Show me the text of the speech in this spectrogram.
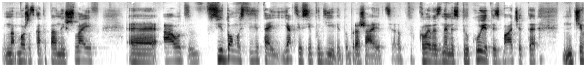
можна сказати, певний шлейф. Е, а от в свідомості дітей, як ці всі події відображаються? От коли ви з ними спілкуєтесь, бачите, чи,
